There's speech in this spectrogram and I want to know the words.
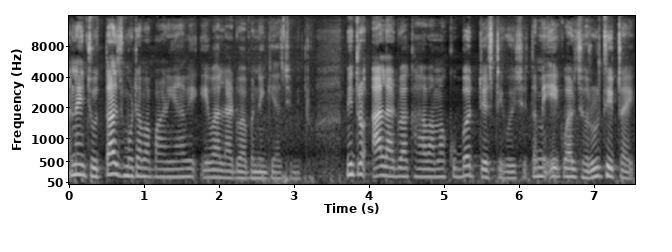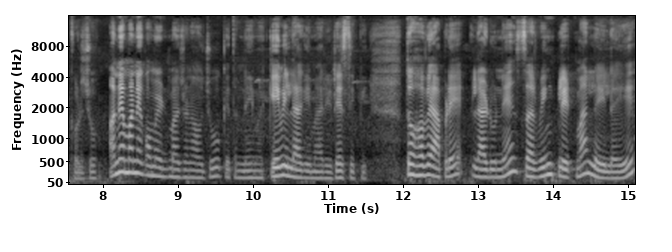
અને જોતાં જ મોઢામાં પાણી આવે એવા લાડવા બની ગયા છે મિત્રો. મિત્રો, આ લાડવા ખાવામાં ખૂબ જ ટેસ્ટી હોય છે. તમે એકવાર જરૂરથી ટ્રાય કરજો અને મને કોમેન્ટમાં જણાવજો કે તમને એમાં કેવી લાગી મારી રેસીપી. તો હવે આપણે લાડુને સર્વિંગ પ્લેટમાં લઈ લઈએ.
